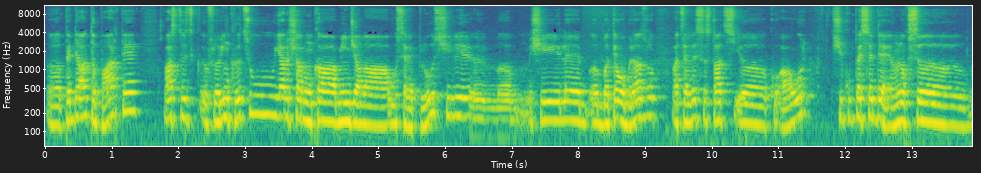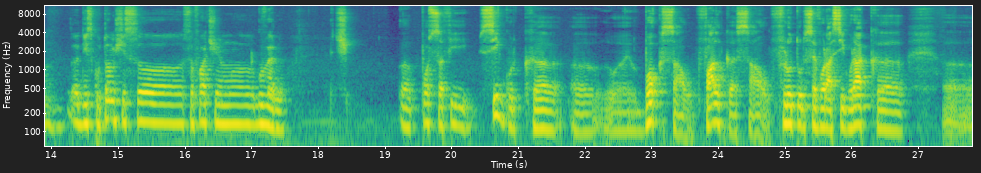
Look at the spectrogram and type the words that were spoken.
Uh, pe de altă parte, astăzi Florin Câțu iarăși arunca mingea la USR Plus și le, uh, și le bătea obrazul, ați ales să stați uh, cu AUR și cu PSD, în loc să discutăm și să, să facem uh, guvernul. Deci, uh, poți să fii sigur că uh, Boc sau Falcă sau Flutur se vor asigura că uh,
